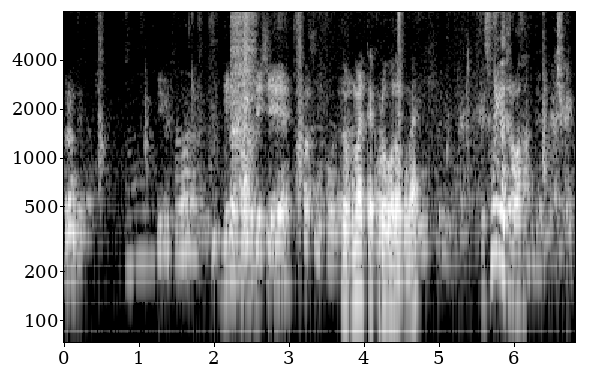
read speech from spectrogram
그럼 되잖아. 일을 두번 하는. 네가 저거 대신 바빴으니까 오늘. 녹음할 때 그러고 녹음해? 소리가 들어가서 안 돼요. 아쉽게.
